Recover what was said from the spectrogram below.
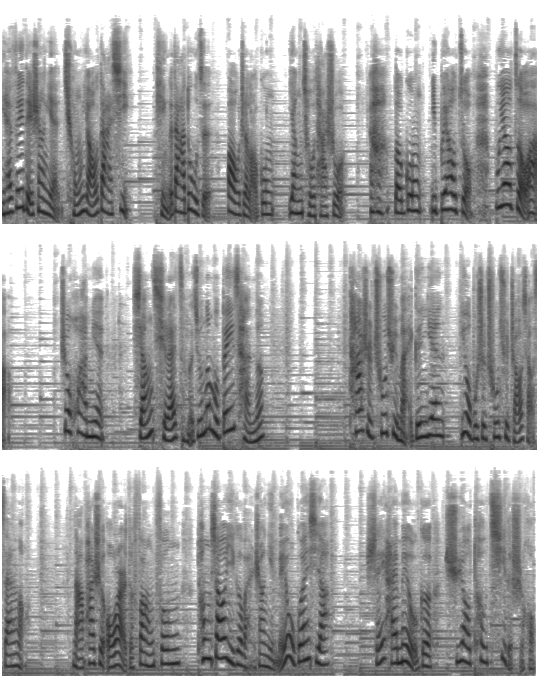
你还非得上演琼瑶大戏，挺个大肚子，抱着老公，央求他说：“啊，老公，你不要走，不要走啊！”这画面想起来怎么就那么悲惨呢？他是出去买根烟，又不是出去找小三了。哪怕是偶尔的放风，通宵一个晚上也没有关系啊。谁还没有个需要透气的时候？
